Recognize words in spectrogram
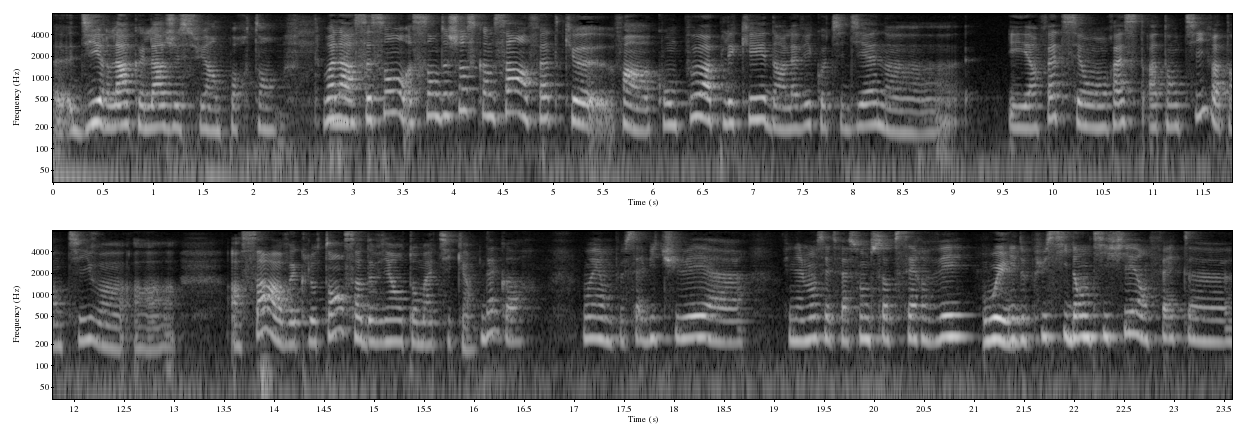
euh, dire là que là je suis important? Voilà, Mm. ce sont, ce sont des choses comme ça en fait que, enfin, qu'on peut appliquer dans la vie quotidienne. euh, et en fait, si on reste attentive, attentive à, à ça, avec le temps, ça devient automatique. D'accord. Oui, on peut s'habituer à finalement cette façon de s'observer et de plus s'identifier en fait euh,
